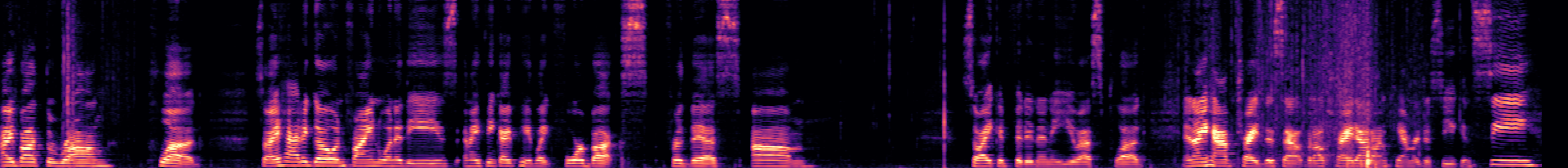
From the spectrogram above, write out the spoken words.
I bought the wrong plug. So I had to go and find one of these and I think I paid like four bucks for this. Um so I could fit it in a US plug. And I have tried this out, but I'll try it out on camera just so you can see.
